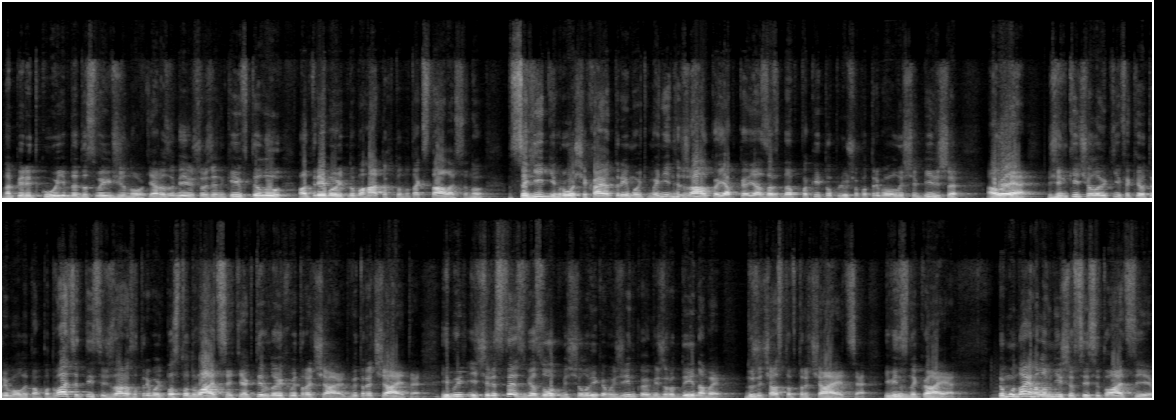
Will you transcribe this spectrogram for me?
на передку їм не до своїх жінок. Я розумію, що жінки в тилу отримують, ну багато хто, ну так сталося. Ну, все гідні гроші, хай отримують. Мені не жалко, я б я навпаки топлю, щоб отримували ще більше. Але жінки чоловіків, які отримували там по 20 тисяч, зараз отримують по 120 і активно їх витрачають. Витрачайте. І, ми, і через це зв'язок між чоловіком і жінкою, між родинами дуже часто втрачається і він зникає. Тому найголовніше в цій ситуації,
